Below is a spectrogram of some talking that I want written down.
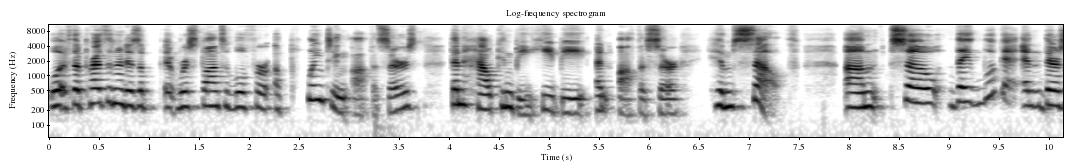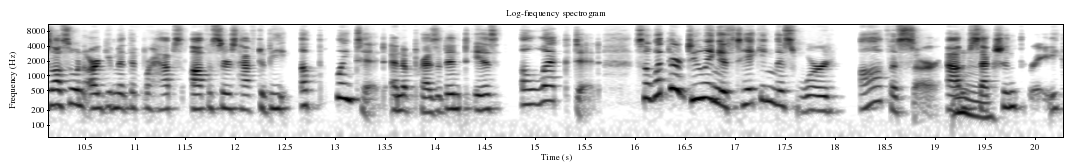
Well, if the president is a, responsible for appointing officers, then how can be he be an officer himself. Um, so they look at, and there's also an argument that perhaps officers have to be appointed and a president is elected. So what they're doing is taking this word officer out mm. of Section 3.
